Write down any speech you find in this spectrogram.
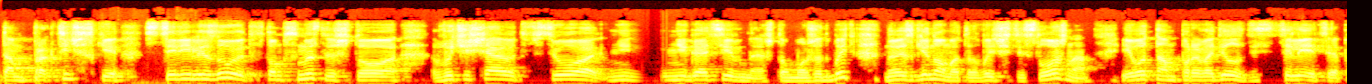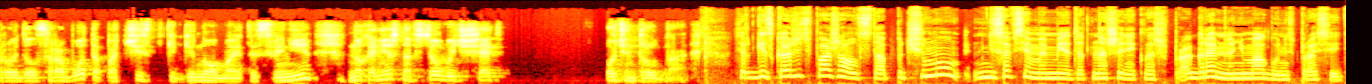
там практически стерилизуют в том смысле, что вычищают все негативное, что может быть, но из генома это вычистить сложно. И вот там проводилось десятилетия, проводилась работа по чистке генома этой свиньи, но, конечно, все вычищать очень трудно. Сергей, скажите, пожалуйста, а почему, не совсем имеет отношение к нашей программе, но не могу не спросить,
